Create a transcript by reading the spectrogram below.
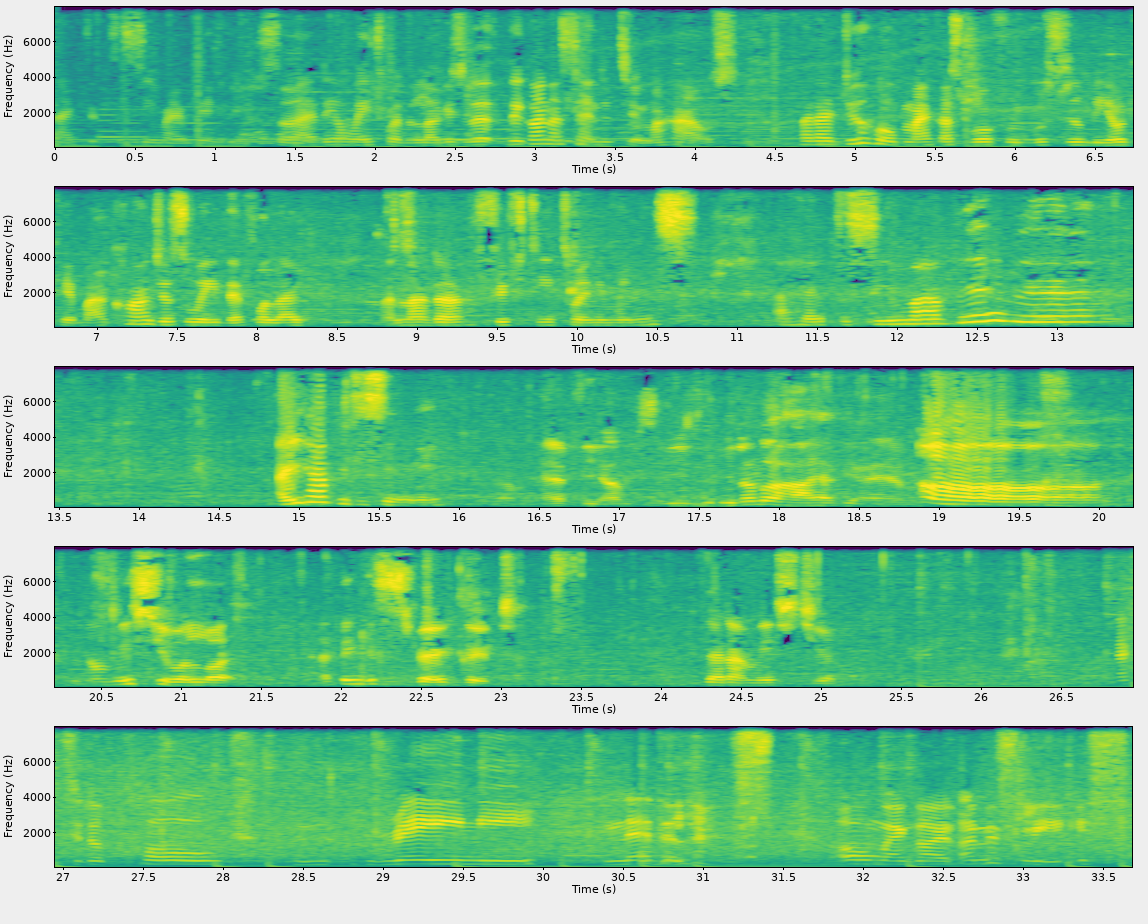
excited to see my baby. So I didn't wait for the luggage. They're gonna send it to my house. But I do hope Micah's food will still be okay. But I can't just wait there for like another 15, 20 minutes. I had to see my baby. Are you happy to see me? I'm happy. I'm you don't know how happy I am. Oh, I miss you a lot. I think this is very good that I missed you. Back to the cold rainy Netherlands. Oh my god, honestly, it's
